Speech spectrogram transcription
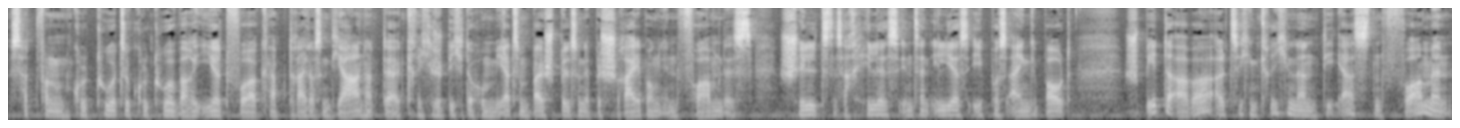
Es hat von Kultur zu Kultur variiert. Vor knapp 3000 Jahren hat der griechische Dichter Homer zum Beispiel so eine Beschreibung in Form des Schilds des Achilles in sein Ilias-Epos eingebaut. Später aber, als sich in Griechenland die ersten Formen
